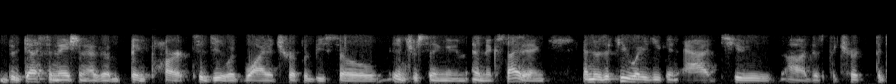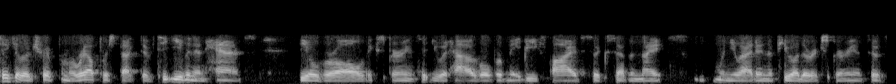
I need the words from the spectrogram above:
the destination has a big part to do with why a trip would be so interesting and, and exciting. And there's a few ways you can add to uh, this particular trip from a rail perspective to even enhance the overall experience that you would have over maybe five, six, seven nights when you add in a few other experiences.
